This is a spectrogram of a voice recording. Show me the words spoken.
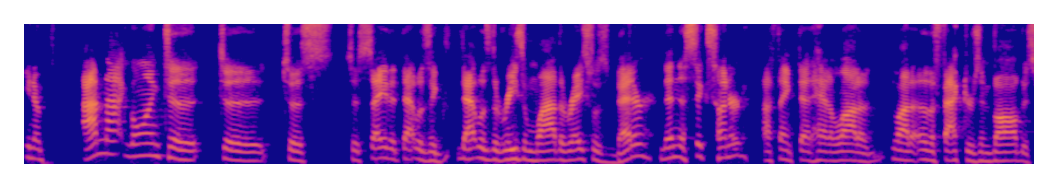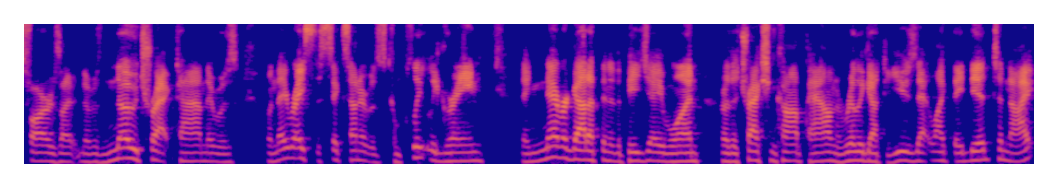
you know, I'm not going to to to to say that that was a, that was the reason why the race was better than the 600. I think that had a lot of a lot of other factors involved as far as like there was no track time. There was when they raced the 600, it was completely green. They never got up into the PJ one or the traction compound and really got to use that like they did tonight,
